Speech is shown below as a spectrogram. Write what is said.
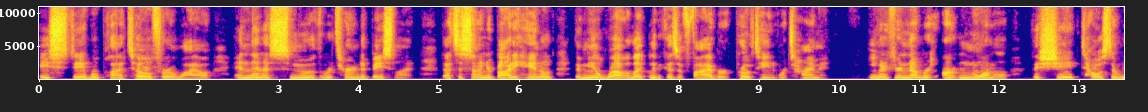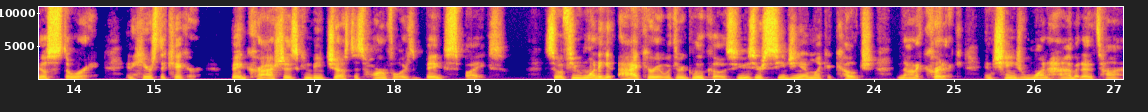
a stable plateau for a while, and then a smooth return to baseline. That's a sign your body handled the meal well, likely because of fiber, protein, or timing. Even if your numbers aren't normal, the shape tells the real story. And here's the kicker big crashes can be just as harmful as big spikes. So if you want to get accurate with your glucose, use your CGM like a coach, not a critic, and change one habit at a time.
